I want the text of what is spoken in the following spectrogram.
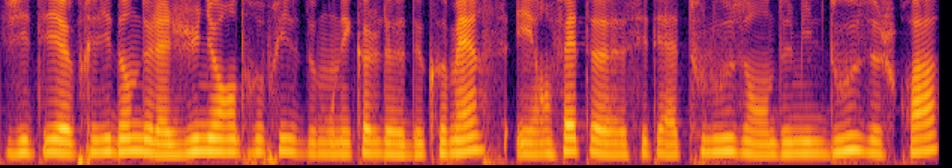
j'étais euh, présidente de la junior entreprise de mon école de, commerce. Et en fait, euh, c'était à Toulouse en 2012, je crois.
